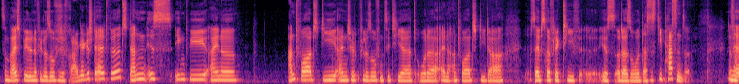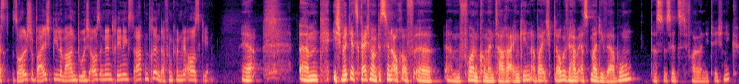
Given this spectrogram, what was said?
zum Beispiel eine philosophische Frage gestellt wird, dann ist irgendwie eine Antwort, die einen Philosophen zitiert oder eine Antwort, die da selbstreflektiv äh, ist oder so, das ist die passende. Das ja. heißt, solche Beispiele waren durchaus in den Trainingsdaten drin. Davon können wir ausgehen. Ja. Ähm, ich würde jetzt gleich mal ein bisschen auch auf äh, ähm, Forenkommentare eingehen, aber ich glaube, wir haben erstmal die Werbung. Das ist jetzt die Frage an die Technik.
